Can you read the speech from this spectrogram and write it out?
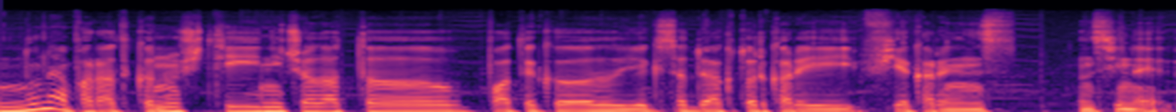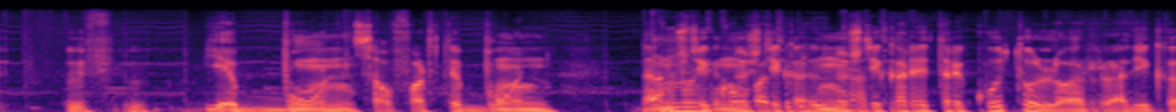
nu neapărat, că nu știi niciodată, poate că există doi actori care ei- fiecare în, în sine e bun sau foarte bun, dar, Dar nu, nu-i știi, nu, știi, că- nu știi compatibilitate. care e trecutul lor, adică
